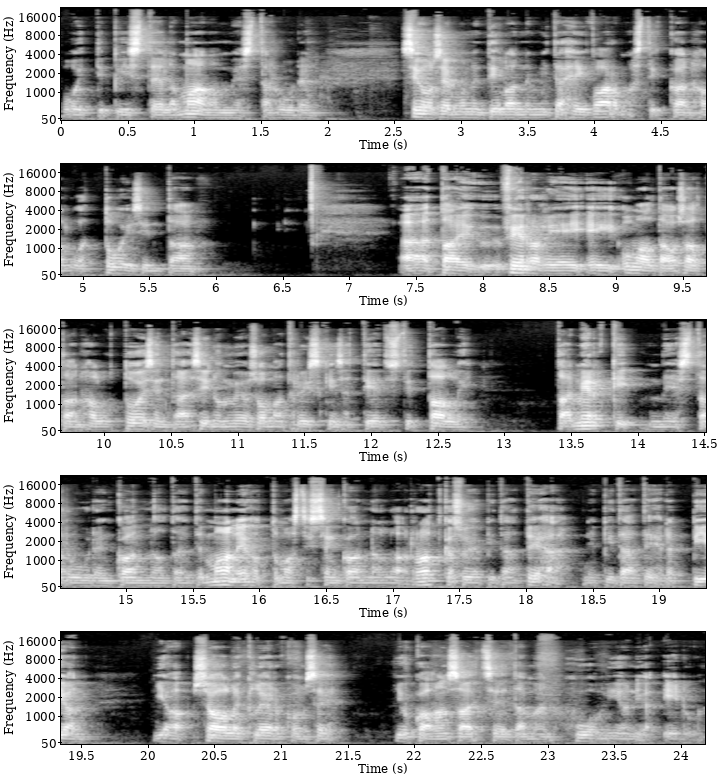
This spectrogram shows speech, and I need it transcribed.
voitti pisteellä maailmanmestaruuden. Se on semmoinen tilanne, mitä he ei varmastikaan halua toisintaa. Tai Ferrari ei, ei omalta osaltaan halua toisintaa, ja siinä on myös omat riskinsä tietysti talli tai merkkimestaruuden kannalta, joten mä oon ehdottomasti sen kannalla. Ratkaisuja pitää tehdä, ne pitää tehdä pian, ja Charles Leclerc on se, joka ansaitsee tämän huomion ja edun.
